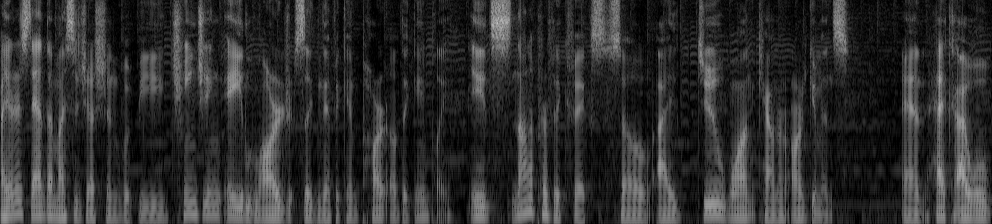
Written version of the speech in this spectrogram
I understand that my suggestion would be changing a large significant part of the gameplay. It's not a perfect fix, so I do want counter arguments. And heck, I will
